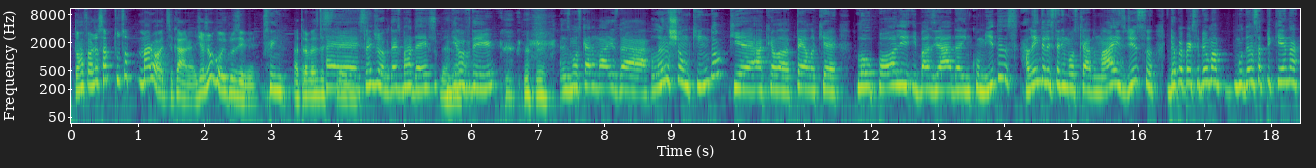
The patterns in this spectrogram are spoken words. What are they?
Então o Rafael já sabe tudo sobre Mario Odyssey, cara. Já jogou, inclusive, Sim. Através desse É, trailer. excelente jogo, 10 barra 10, Game of the Year. Eles mostraram mais da Luncheon Kingdom, que é aquela tela que é low poly e baseada em comidas. Além deles terem mostrado mais disso, deu pra perceber uma mudança pequena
